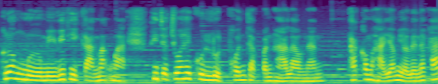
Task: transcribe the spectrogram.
เครื่องมือมีวิธีการมากมาย ที่จะช่วยให้คุณหลุดพ้นจากปัญหาเหล่านั้น ทักเข้ามาหาย่าเหมียวเลยนะคะ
